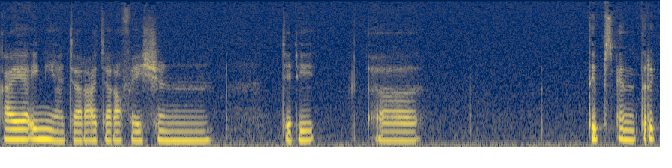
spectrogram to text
Kayak ini acara-acara fashion. Jadi uh, tips and trick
